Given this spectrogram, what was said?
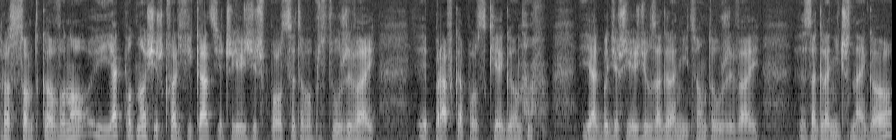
rozsądkowo, no jak podnosisz kwalifikacje, czy jeździsz w Polsce, to po prostu używaj y, prawka polskiego, no jak będziesz jeździł za granicą, to używaj zagranicznego.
